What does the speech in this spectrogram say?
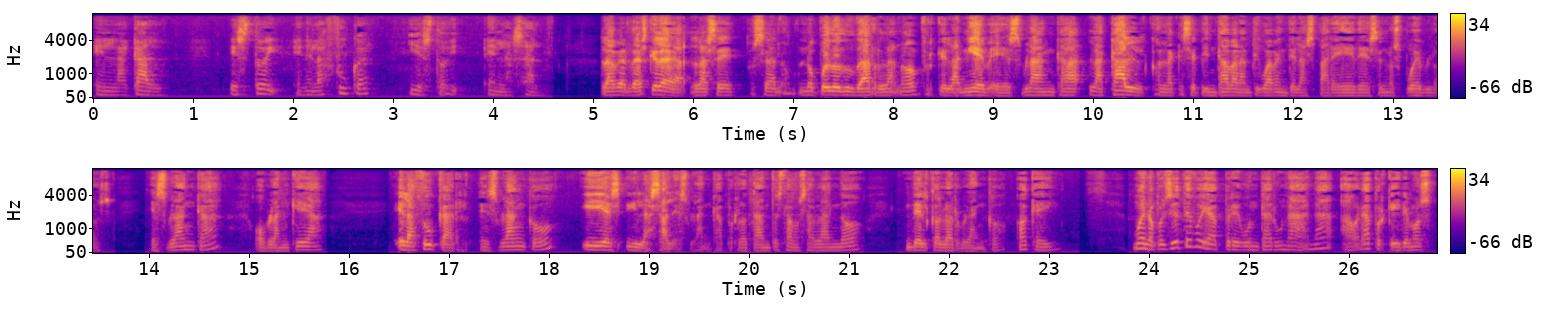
en la cal, estoy en el azúcar y estoy en la sal. La verdad es que la, sé, o sea, no, no, puedo dudarla, ¿no? Porque la nieve es blanca, la cal con la que se pintaban antiguamente las paredes en los pueblos es blanca o blanquea, El azúcar es blanco y, es, y la sal es blanca, por lo tanto estamos hablando del color blanco. Ok. Bueno, pues yo te voy a preguntar una, Ana, ahora porque iremos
